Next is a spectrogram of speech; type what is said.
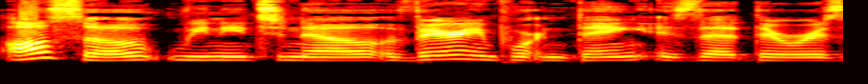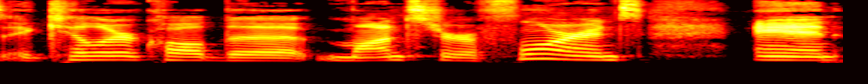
Also, we need to know a very important thing is that there was a killer called the Monster of Florence, and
